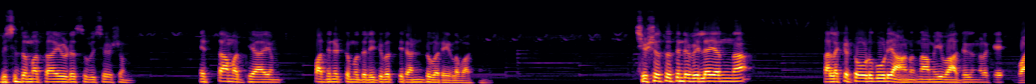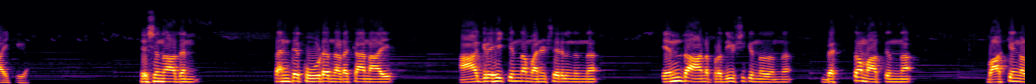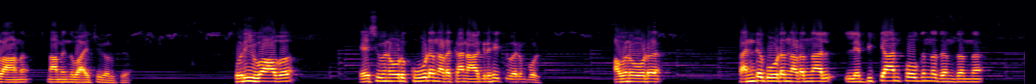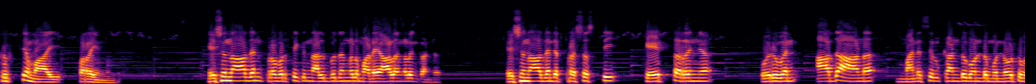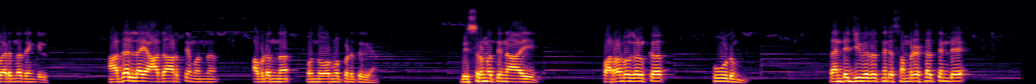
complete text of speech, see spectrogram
വിശുദ്ധ മത്തായിയുടെ സുവിശേഷം എട്ടാം അധ്യായം പതിനെട്ട് മുതൽ ഇരുപത്തിരണ്ട് വരെയുള്ള വാക്യങ്ങൾ. ശിഷ്യത്വത്തിന്റെ വില എന്ന തലക്കെട്ടോടുകൂടിയാണ് നാം ഈ വാചകങ്ങളൊക്കെ വായിക്കുക. യേശുനാഥൻ തന്റെ കൂടെ നടക്കാനായി ആഗ്രഹിക്കുന്ന മനുഷ്യരിൽ നിന്ന് എന്താണ് പ്രതീക്ഷിക്കുന്നതെന്ന് വ്യക്തമാക്കുന്ന വാക്യങ്ങളാണ് നാം ഇന്ന് വായിച്ചു കേൾക്കുക. ഒരു യുവാവ് യേശുവിനോട് കൂടെ നടക്കാൻ ആഗ്രഹിച്ചു വരുമ്പോൾ അവനോട് തന്റെ കൂടെ നടന്നാൽ ലഭിക്കാൻ പോകുന്നതെന്തെന്ന് കൃത്യമായി പറയുന്നുണ്ട്. യേശുനാഥൻ പ്രവർത്തിക്കുന്ന അത്ഭുതങ്ങളും അടയാളങ്ങളും കണ്ട് യേശുനാഥന്റെ പ്രശസ്തി കേട്ടറിഞ്ഞ് ഒരുവൻ അതാണ് മനസ്സിൽ കണ്ടുകൊണ്ട് മുന്നോട്ട് വരുന്നതെങ്കിൽ അതല്ല യാഥാർത്ഥ്യമെന്ന് അവിടുന്ന് ഒന്ന് ഓർമ്മപ്പെടുത്തുകയാണ്. വിശ്രമത്തിനായി പറവകൾക്ക് കൂടും. തന്റെ ജീവിതത്തിന്റെ സംരക്ഷണത്തിന്റെ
